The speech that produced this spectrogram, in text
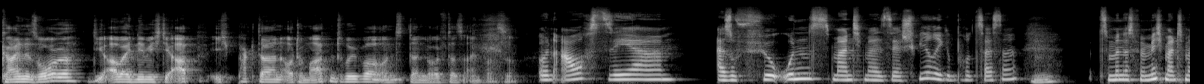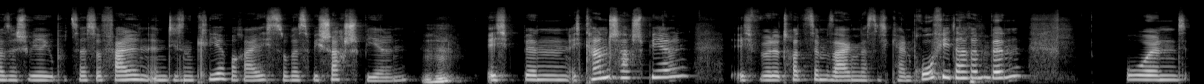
Keine Sorge, die Arbeit nehme ich dir ab. Ich pack da einen Automaten drüber Mhm. und dann läuft das einfach so. Und auch sehr, also für uns manchmal sehr schwierige Prozesse, Mhm. zumindest für mich manchmal sehr schwierige Prozesse, fallen in diesen Clear-Bereich, sowas wie Schachspielen. Mhm. Ich bin, ich kann Schach spielen. Ich würde trotzdem sagen, dass ich kein Profi darin bin. Und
